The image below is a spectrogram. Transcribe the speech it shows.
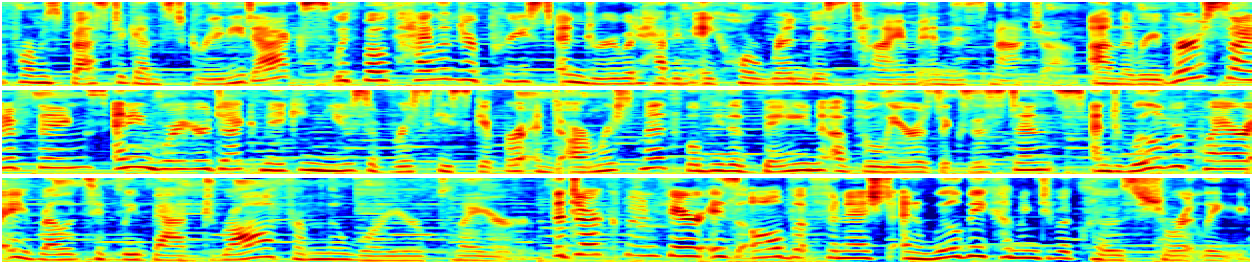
performs best against greedy decks, with both Highlander Priest and Druid having a horrendous time in this matchup. On the reverse side of things, any warrior deck making use of Risky Skipper and Armorsmith will be the bane of Valeera's existence, and will require a relatively bad draw from the warrior player. The Darkmoon Faire is all but finished and will be coming to a close shortly.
